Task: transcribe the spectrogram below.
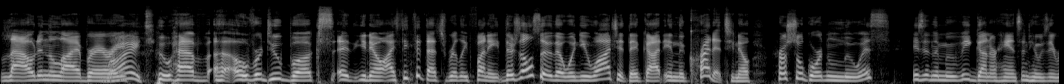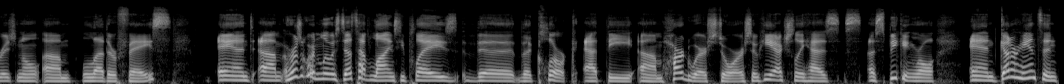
loud in the library, Right. who have uh, overdue books. Uh, you know, I think that that's really funny. There's also though when you watch it, they've got in the credits, you know, Herschell Gordon Lewis is in the movie. Gunnar Hansen, who was the original um, Leatherface. And um, Herschell Gordon Lewis does have lines. He plays the the clerk at the um, hardware store, so he actually has a speaking role. And Gunnar Hansen,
